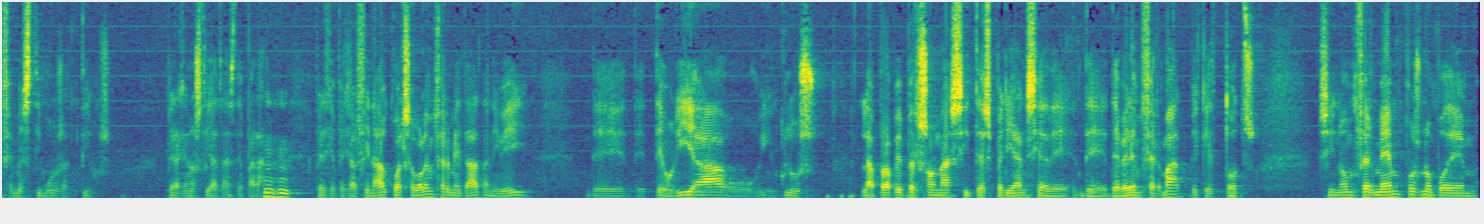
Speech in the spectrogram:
i fem estímuls actius per a que no estigui atrás de parar. Uh -huh. perquè, perquè al final qualsevol enfermetat a nivell de, de teoria o inclús la pròpia persona si té experiència d'haver enfermat, perquè tots, si no enfermem, doncs no podem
